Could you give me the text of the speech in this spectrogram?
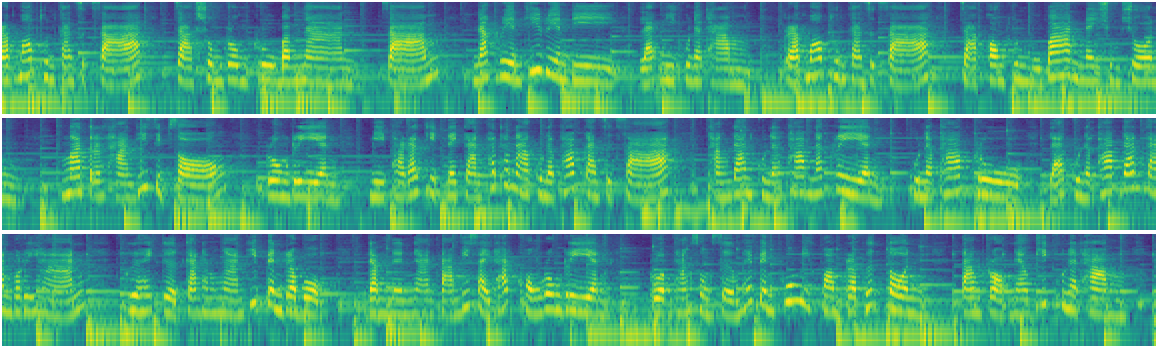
รับมอบทุนการศึกษา จากชมรมครูบำนาญ 3. นักเรียนที่เรียนดี และมีคุณธรรม รับมอบทุนการศึกษา จากกองทุนหมู่บ้านในชุมชน มาตรฐานที่ 12 โรงเรียนมีภารกิจในการพัฒนาคุณภาพการศึกษา ทั้งด้านคุณภาพนักเรียน คุณภาพครู และคุณภาพด้านการบริหาร เพื่อให้เกิดการทำงานที่เป็นระบบดำเนินงานตามวิสัยทัศน์ของโรงเรียน รวมทั้งส่งเสริมให้เป็นผู้มีความประพฤติตน ตามกรอบแนวคิดคุณธรรม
